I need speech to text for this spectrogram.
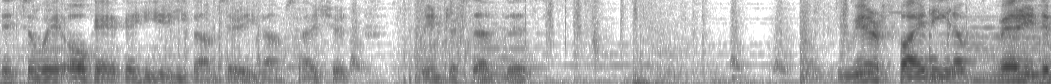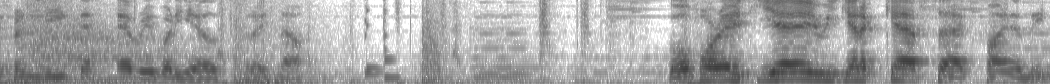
it's away. Okay, okay, here he comes, here he comes. I should intercept this. We are fighting in a very different league than everybody else right now. Go for it! Yay! We get a cap sack finally.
